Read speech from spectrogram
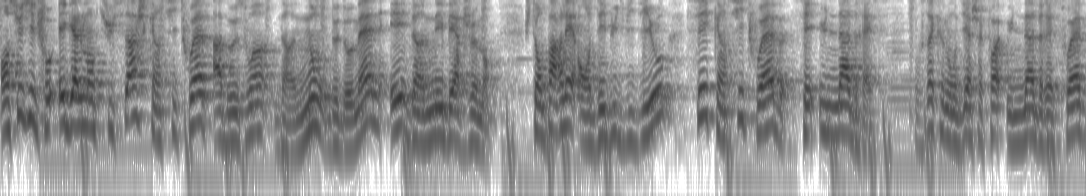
Ensuite, il faut également que tu saches qu'un site web a besoin d'un nom de domaine et d'un hébergement. Je t'en parlais en début de vidéo, c'est qu'un site web, c'est une adresse. C'est pour ça que l'on dit à chaque fois une adresse web,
